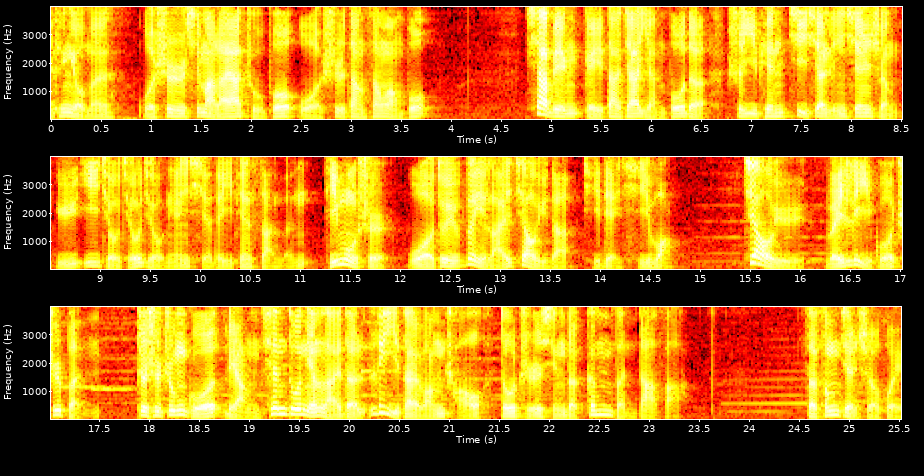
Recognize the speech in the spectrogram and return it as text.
听友们，我是喜马拉雅主播，我是荡桑望波。下边给大家演播的是一篇季羡林先生于一九九九年写的一篇散文，题目是《我对未来教育的几点希望》。教育为立国之本，这是中国两千多年来的历代王朝都执行的根本大法。在封建社会。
